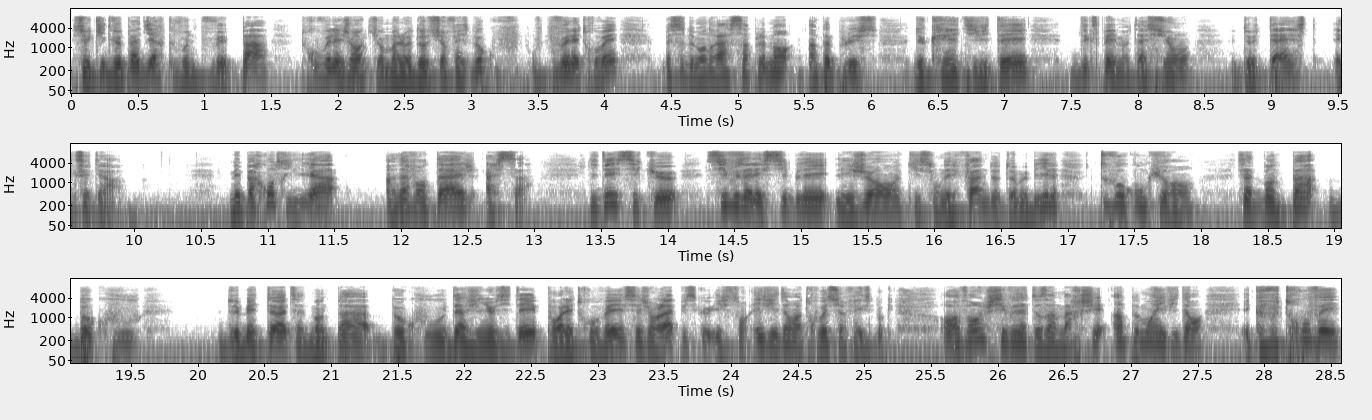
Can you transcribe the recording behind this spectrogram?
Ce qui ne veut pas dire que vous ne pouvez pas trouver les gens qui ont mal au dos sur Facebook, vous pouvez les trouver, mais ça demandera simplement un peu plus de créativité, d'expérimentation, de tests, etc. Mais par contre, il y a un avantage à ça. L'idée, c'est que si vous allez cibler les gens qui sont des fans d'automobile, tous vos concurrents, ça ne demande pas beaucoup de méthode, ça demande pas beaucoup d'ingéniosité pour aller trouver ces gens-là puisqu'ils sont évidents à trouver sur Facebook. En revanche, si vous êtes dans un marché un peu moins évident et que vous trouvez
